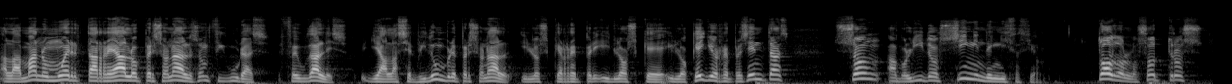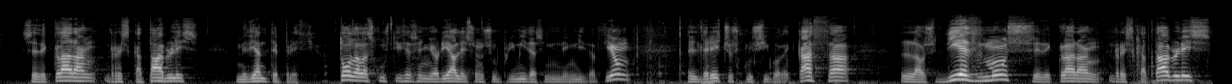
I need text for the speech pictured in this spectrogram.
a la, mano muerta real o personal son figuras feudales y a la servidumbre personal y, los que, y, los que, y lo que ellos representan son abolidos sin indemnización. Todos los otros se declaran rescatables mediante precio. Todas las justicias señoriales son suprimidas sin indemnización, el derecho exclusivo de caza, los diezmos se declaran rescatables,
